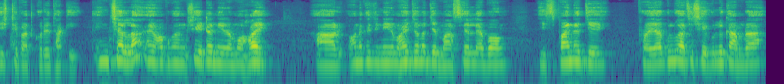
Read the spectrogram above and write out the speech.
দৃষ্টিপাত করে থাকি। ইনশাল্লাহ অবকাংশে এটা নিরাময় হয়। আর অনেকে যে নিরাময়ের জন্য যে মাসেল এবং স্পাইনের যে প্রয়াগুলো আছে, সেগুলোকে আমরা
